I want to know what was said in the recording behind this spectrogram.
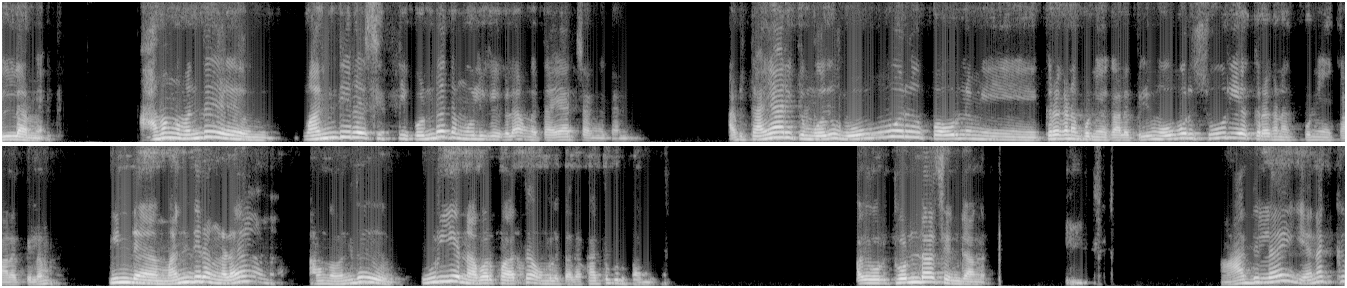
எல்லாமே. அவங்க வந்து மந்திர சித்தி கொண்டு அந்த மூலிகைகளை அவங்க தயாரிச்சாங்க கண் அப்படி தயாரிக்கும் போது ஒவ்வொரு பௌர்ணமி கிரகண புண்ணிய காலத்திலும் ஒவ்வொரு சூரிய கிரகண புண்ணிய காலத்திலும் இந்த மந்திரங்களை அவங்க வந்து உரிய நபர் பார்த்து அவங்களுக்கு அதை கத்து கொடுப்பாங்க. அது ஒரு தொண்டா செஞ்சாங்க. அதுல எனக்கு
